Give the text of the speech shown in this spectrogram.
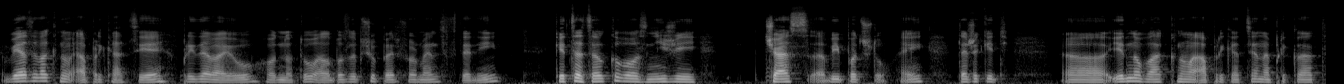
Viacvaknové aplikácie pridávajú hodnotu alebo zlepšiu performance vtedy, keď sa celkovo zniží čas výpočtu, hej. Takže keď jednovláknová aplikácia napríklad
